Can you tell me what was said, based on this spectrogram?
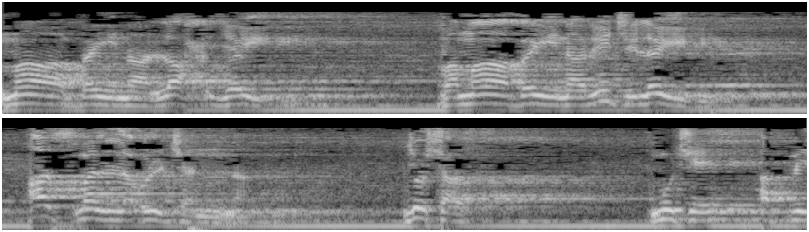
ماں بینا لہ وما بین رجلی اسمل الجن جو شخص مجھے اپنی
